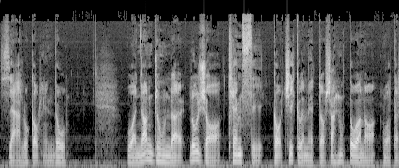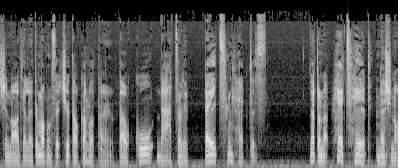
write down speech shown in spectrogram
giả lúc cậu hiện đô. Và nhóm trung đời lúc rõ thêm sĩ cậu chỉ km đầu sang nút tua nó. Và ta chỉ nó trả lời tôi mà bằng sự chưa tàu có lọt tàu tàu cũ đã trả lại bảy trăm hectares. Nhất trong đó head head national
